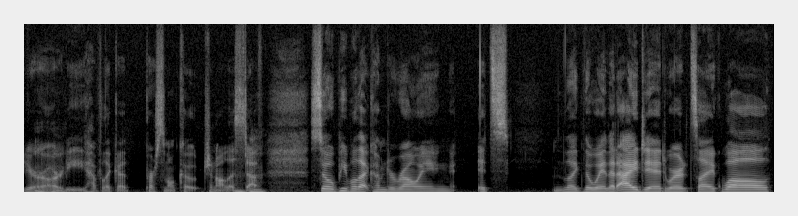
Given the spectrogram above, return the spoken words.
you're mm-hmm. already have like a personal coach and all this stuff. So people that come to rowing it's like the way that i did where it's like well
